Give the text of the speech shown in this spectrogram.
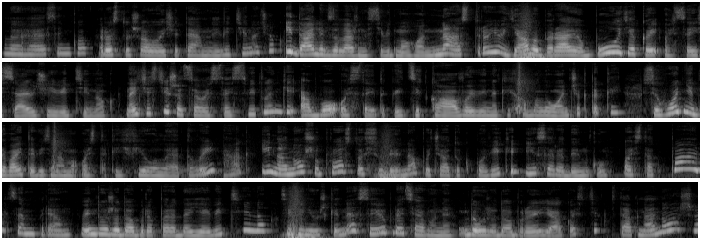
легесенько, розташовуючи темний відтіночок. І далі, в залежності від мого настрою, я вибираю будь-який ось цей сяючий відтінок. Найчастіше це ось цей світленький або ось цей такий цікавий, він який хамелеончик такий. Сьогодні давайте візьмемо ось такий фіолетовий. Так, і наношу просто сюди на початок повіки і серединку. Ось так пальцем прям. Він дуже добре передає відтінок. Ці тінюшки не сипляться, вони дуже доброї якості. Так наношу.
